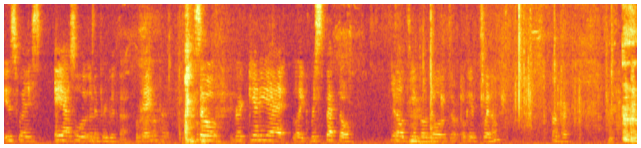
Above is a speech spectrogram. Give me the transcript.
y después ella solo una pregunta, okay? okay. So requiere like respeto del tiempo del otro, okay, bueno. Okay.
